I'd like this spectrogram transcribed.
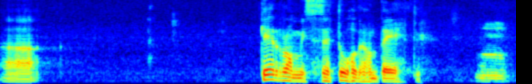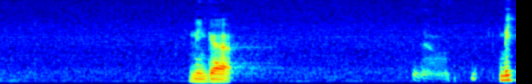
ää, kerro missä se tuote on tehty. Mm. Niinkö, mit,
